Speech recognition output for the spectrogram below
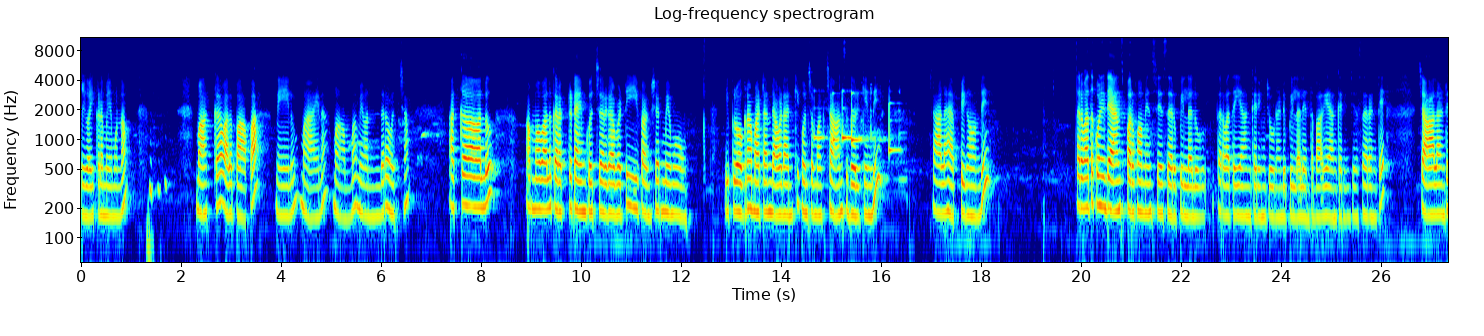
ఇగో ఇక్కడ మేమున్నాం. మా అక్క వాళ్ళ పాప నేను మా ఆయన మా అమ్మ మేమందరం వచ్చాం. అక్క వాళ్ళు అమ్మ వాళ్ళు కరెక్ట్ టైంకి వచ్చారు కాబట్టి ఈ ఫంక్షన్ మేము ఈ ప్రోగ్రామ్ అటెండ్ అవ్వడానికి కొంచెం మాకు ఛాన్స్ దొరికింది. చాలా హ్యాపీగా ఉంది. తర్వాత కొన్ని డ్యాన్స్ పర్ఫార్మెన్స్ చేశారు పిల్లలు. తర్వాత ఈ యాంకరింగ్ చూడండి పిల్లలు ఎంత బాగా యాంకరింగ్ చేశారంటే చాలా అంటే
